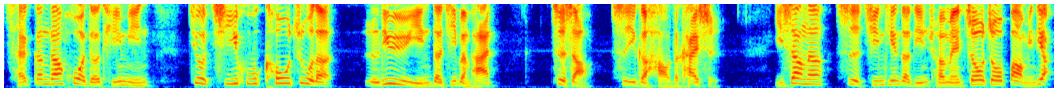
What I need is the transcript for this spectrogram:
才刚刚获得提名，就几乎扣住了绿营的基本盘，至少是一个好的开始。以上呢是今天的林传媒周周报民调。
